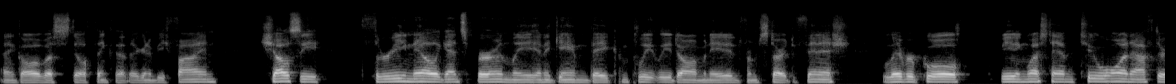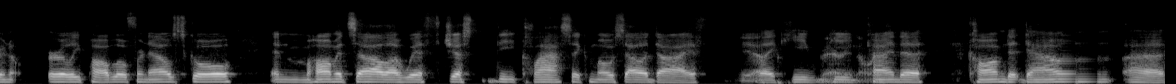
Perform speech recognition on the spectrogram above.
I think all of us still think that they're going to be fine. Chelsea 3 0 against Burnley in a game they completely dominated from start to finish. Liverpool beating West Ham 2 1 after an early Pablo Fornals goal. And Mohamed Salah with just the classic Mo Salah dive. Yeah. Like he he kind of calmed it down. Uh,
